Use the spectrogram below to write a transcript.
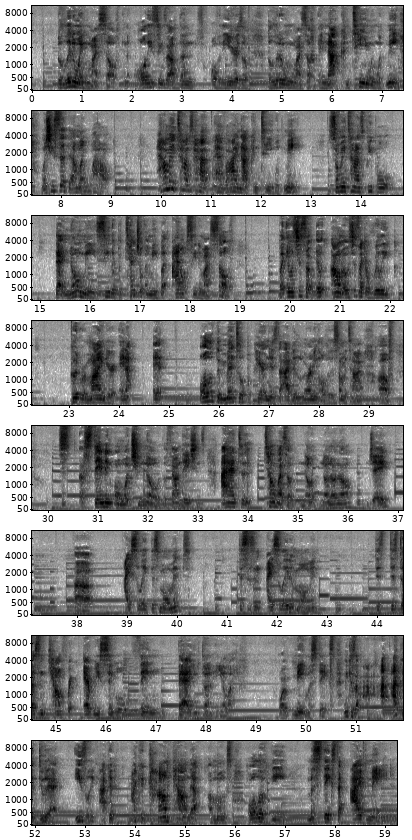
belittling myself and all these things that I've done over the years of belittling myself and not continuing with me. When she said that, I'm like, wow, how many times have, have I not continued with me? So many times people that know me see the potential in me, but I don't see it in myself. But it was just a, it, I don't know, it was just like a really good reminder. And I, and all of the mental preparedness that I've been learning over the summertime of standing on what you know, the foundations. I had to tell myself, no, no, no, no, Jay, uh, isolate this moment. This is an isolated moment. This this doesn't count for every single thing bad you've done in your life or made mistakes. Because I, I, I could do that easily. I could I could compound that amongst all of the mistakes that I've made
